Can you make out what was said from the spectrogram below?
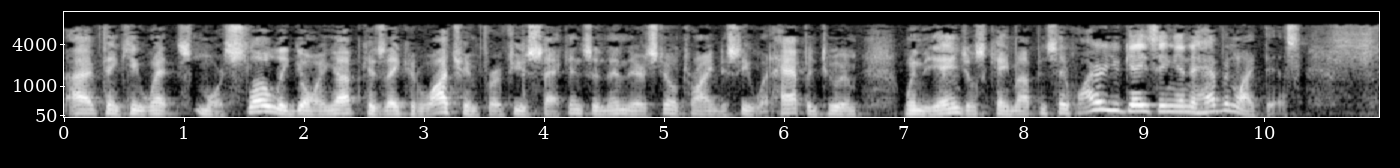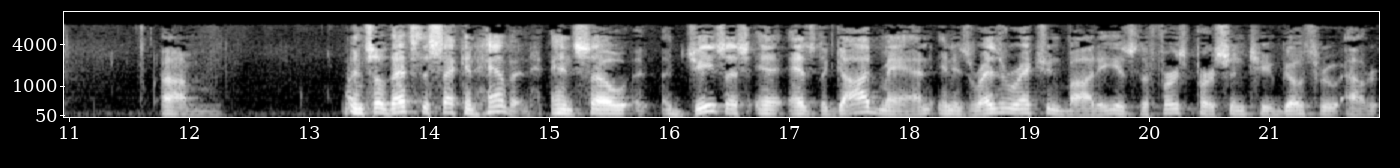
I think he went more slowly going up because they could watch him for a few seconds, and then they're still trying to see what happened to him when the angels came up and said, Why are you gazing into heaven like this? Um, and so that's the second heaven. And so uh, Jesus, as the God man in his resurrection body, is the first person to go through outer,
